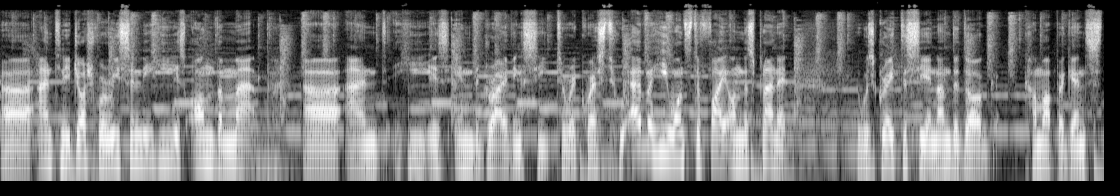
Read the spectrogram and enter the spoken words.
uh, Anthony Joshua recently, he is on the map uh, and he is in the driving seat to request whoever he wants to fight on this planet. It was great to see an underdog come up against,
